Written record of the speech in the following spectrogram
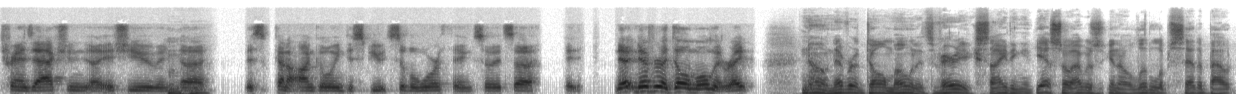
transaction uh, issue and uh, mm-hmm. this kind of ongoing dispute, civil war thing. So it's uh, it, ne- never a dull moment, right? No, never a dull moment. It's very exciting. And yeah, so I was, you know, a little upset about,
